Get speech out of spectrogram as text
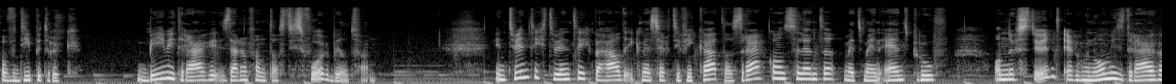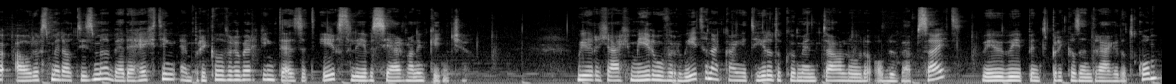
of diepe druk. Babydragen is daar een fantastisch voorbeeld van. In 2020 behaalde ik mijn certificaat als draagconsulente met mijn eindproef Ondersteunt ergonomisch dragen ouders met autisme bij de hechting en prikkelverwerking tijdens het eerste levensjaar van hun kindje. Wil je er graag meer over weten, dan kan je het hele document downloaden op de website www.prikkelsendragen.com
